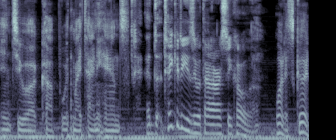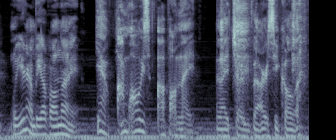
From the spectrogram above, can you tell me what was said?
into a cup with my tiny hands. And t- take it easy with that RC cola. What? It's good. Well, you're gonna be up all night. Yeah, I'm always up all night. And I chug the RC cola.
